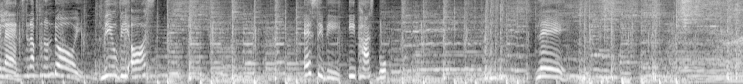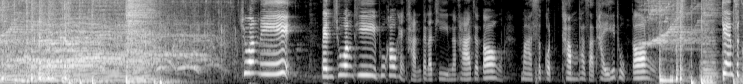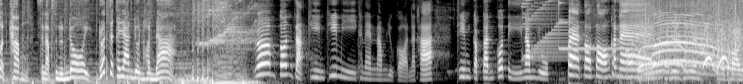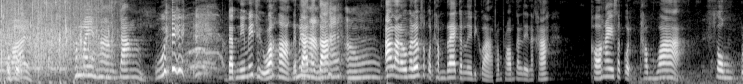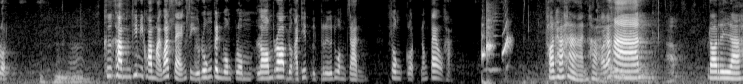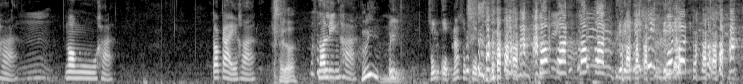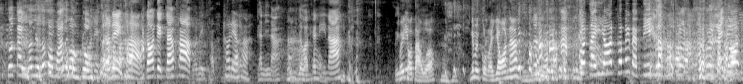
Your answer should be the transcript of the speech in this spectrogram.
Thailand สนับสนุนโดย New Vios SCB ePassbook เลช่วงนี้เป็นช่วงที่ผู้เข้าแข่งขันแต่ละทีมนะคะ จะต้องมาสะกดคำภาษาไทยให้ถูกต้อง เกมสะกดคำสนับสนุนโดย รถจักรยานยนต์ฮอนด้า เริ่มต้นจากทีมที่มีคะแนนนำอยู่ก่อนนะคะ ทีมกับตันโกตีนำอยู่ 8 ต่อ 2 คะแนน สบายสบายสบายทำไมห่างจังอุ๊ยแบบนี้ไม่ถือว่าห่างยันะงไม่จ๊ะห่านะงจ๊ะ ใช่ไหมเอาเอาล่ะ เรามาเริ่มสะกดคำแรกกันเลยดีกว่า พร้อม ๆ กันเลยนะคะ ขอให้สะกดคำว่า ทรงกรดคือคำที่มีความหมายว่าแสงสีรุ้งเป็นวงกลม ล้อมรอบดวงอาทิตย์หรือดวงจันทร์ ทรงกรดน้องแต้วค่ะทอทหารค่ะขอทหารรอเรือค่ะ อืมงองูค่ะกอไก่ค่ะ ใช่เหรอรอลิงค่ะ เฮ้ย เฮ้ย ทรงกบนะทรงกบทรงกรดทรงกรดคุณคุณตัวไก่เราเรียนแล้วมาม้าเลยทรงกลมรอเด็กค่ะรอเด็กแล้วค่ะเด็กครับ เท่านี้ค่ะ แค่นี้นะรอแค่นี้นะ ไม่ต่อเต่าเหรอ นี่มันกดไหลย้อนนะ กดไหลย้อนก็ไม่แบบนี้ค่ะรถไหลย้อน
